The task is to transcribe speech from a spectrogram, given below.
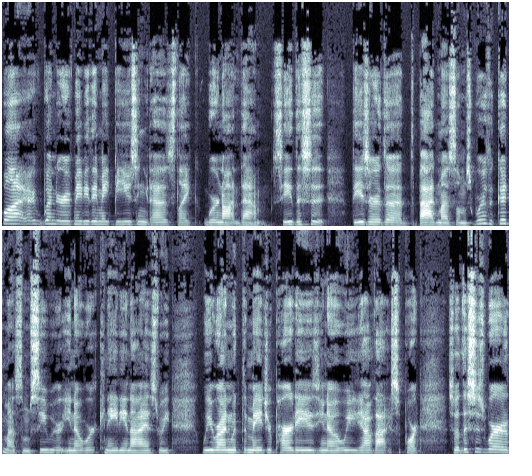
Well, I wonder if maybe they might be using it as like we're not them. See, this is these are the, the bad Muslims. We're the good Muslims. See, we're you know we're Canadianized. We we run with the major parties. You know, we have that support. So this is where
